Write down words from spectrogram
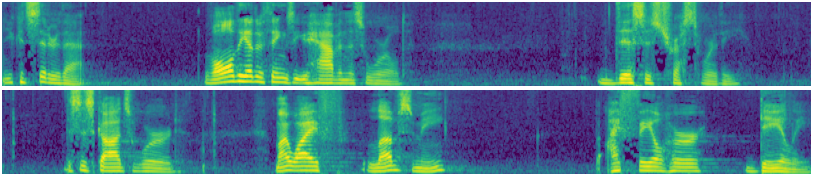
You consider that. Of all the other things that you have in this world, this is trustworthy. This is God's word. My wife loves me, but I fail her daily.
